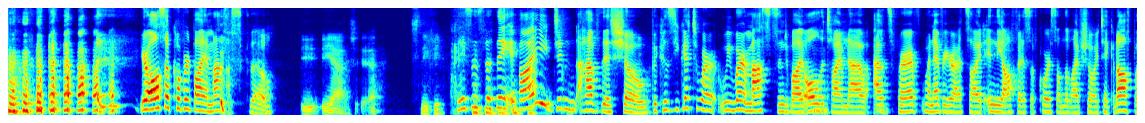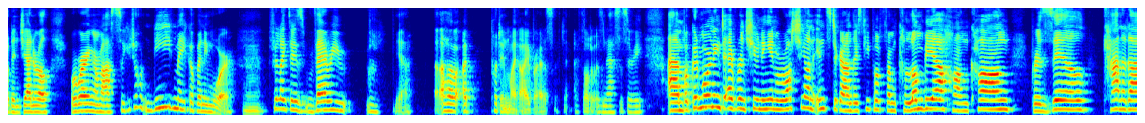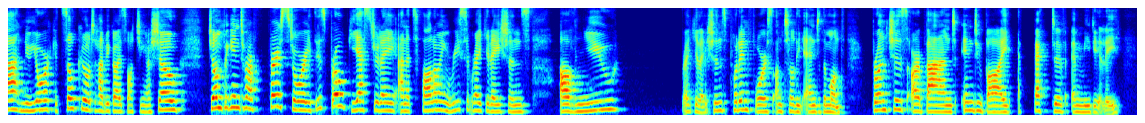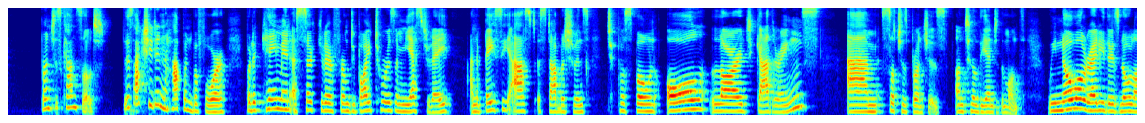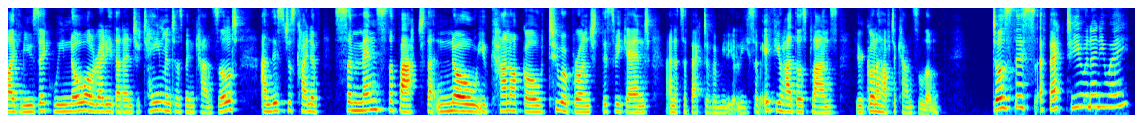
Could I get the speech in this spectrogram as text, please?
you're also covered by a mask, though. Yeah, yeah. Sneaky. This is the thing. If I didn't have this show, because you get to wear, we wear masks in Dubai all the time now. Out wherever, whenever you're outside in the office, of course, on the live show I take it off, but in general, we're wearing our masks, so you don't need makeup anymore. Mm. I feel like there's very, yeah. Uh, I put in my eyebrows. I thought it was necessary. Um, but good morning to everyone tuning in. We're watching on Instagram. There's people from Colombia, Hong Kong, Brazil, Canada, New York. It's so cool to have you guys watching our show. Jumping into our first story, this broke yesterday and it's following recent regulations of new regulations put in force until the end of the month. Brunches are banned in Dubai effective immediately. Brunch is cancelled. This actually didn't happen before, but it came in a circular from Dubai Tourism yesterday and it basically asked establishments to postpone all large gatherings, um, such as brunches, until the end of the month. We know already there's no live music. We know already that entertainment has been cancelled. And this just kind of cements the fact that no, you cannot go to a brunch this weekend and it's effective immediately. So if you had those plans, you're going to have to cancel them. Does this affect you in any way?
